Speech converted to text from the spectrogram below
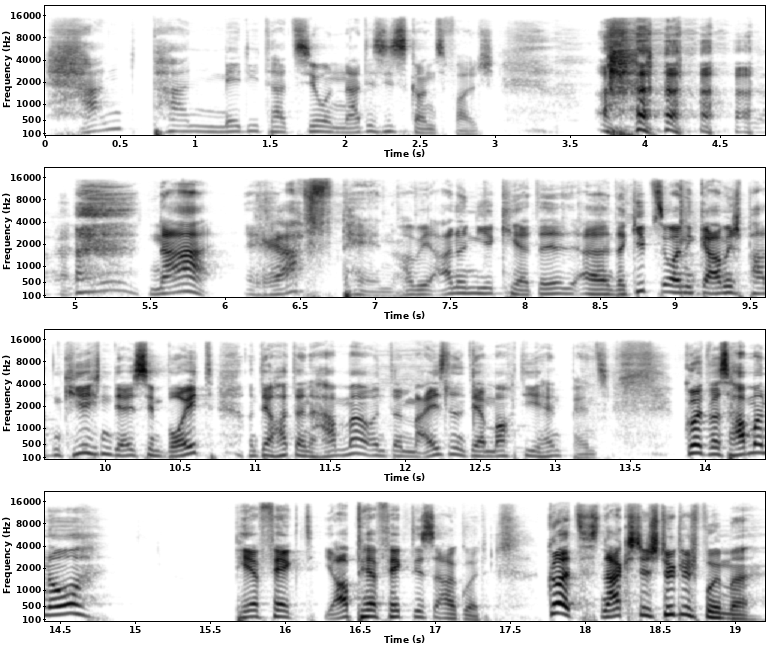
Handpan-Meditation. Na, das ist ganz falsch. Na, Raffpan, habe ich auch noch nie gehört. Da, äh, da gibt es einen in Garmisch-Partenkirchen, der ist im Wald und der hat einen Hammer und einen Meißel und der macht die Handpans. Gut, was haben wir noch? Perfekt. Ja, perfekt ist auch gut. Gut, das nächste Stück spielen wir.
